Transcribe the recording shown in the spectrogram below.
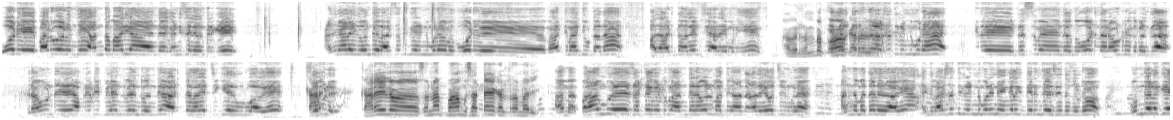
ஓடு பருவம் அந்த மாதிரியா அந்த கண்டிஷன்ல வந்திருக்கு. அதனால இது வந்து வருஷத்துக்கு ரெண்டு முறை நமக்கு ஓடு மாற்றி மாத்தி விட்டாதான் அது அடுத்த வளர்ச்சி அடைய முடியும். அவர் ரொம்ப கோவக்காரர். வருஷத்துக்கு ரெண்டு முறை இது ட்ரெஸ் இந்த ஓடு இந்த ரவுண்ட் இருக்கு பாருங்களா? ரவுண்டு அப்படி அப்படியே பேந்து பேந்து வந்து அடுத்த வளர்ச்சிக்கு அது உருவாகும் செவிலு கரையில சொன்னா பாம்பு சட்டையை கட்டுற மாதிரி. ஆமா பாம்பு சட்டை கட்டும்போது அந்த லெவல் மாத்துங்க அதை- யோசிச்சுங்களேன் அந்த மெத்தடாக இது வருஷத்துக்கு ரெண்டு முறைன்னு எங்களுக்கு தெரிஞ்ச விஷயத்த சொல்றோம். உங்களுக்கு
